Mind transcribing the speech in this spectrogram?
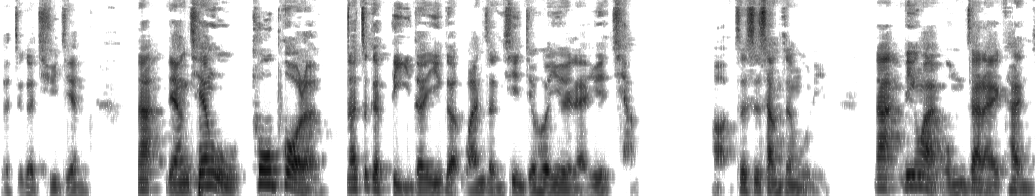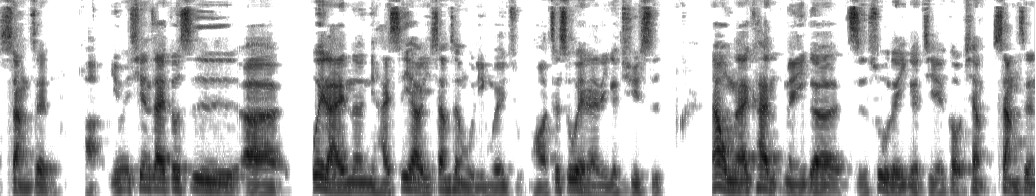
的这个区间，那两千五突破了。那这个底的一个完整性就会越来越强，好，这是上证五零。那另外我们再来看上证啊，因为现在都是呃未来呢，你还是要以上证五零为主啊，这是未来的一个趋势。那我们来看每一个指数的一个结构，像上证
